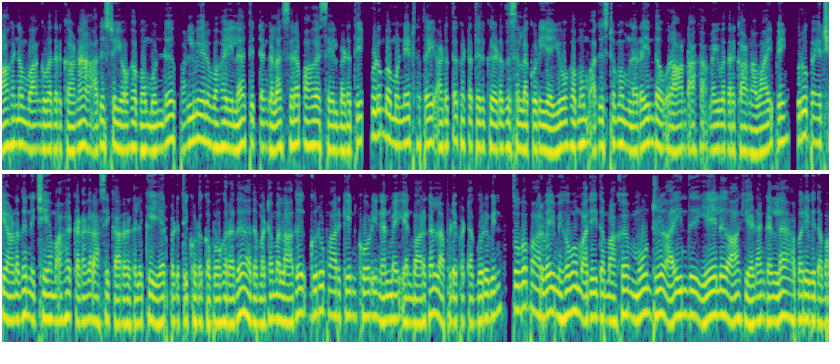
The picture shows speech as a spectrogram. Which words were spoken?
வாகனம் வாங்குவதற்கான அதிர்ஷ்ட யோகமும் உண்டு. பல்வேறு வகையில திட்டங்களை சிறப்பாக செயல்படுத்தி குடும்ப முன்னேற்றத்தை அடுத்த கட்டத்திற்கு எடுத்து செல்லக்கூடிய யோகமும் அதிர்ஷ்டமும் நிறைந்த ஒரு ஆண்டாக அமைவதற்கான வாய்ப்பை குரு பயிற்சியானது நிச்சயமாக கடகராசிக்காரர்களுக்கு ஏற்படுத்தி கொடுக்க போகிறது. அது மட்டுமல்லாது குரு பார்க்கின் கோடி நன்மை என்பார்கள். அப்படிப்பட்ட குருவின் சுப பார்வை மிகவும் அதீதமாக மூன்று ஐந்து ஏழு ஆகிய இடங்கள்ல அபரிவிதமாக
